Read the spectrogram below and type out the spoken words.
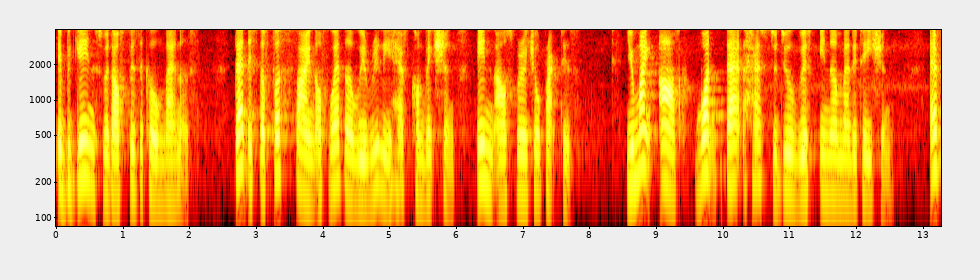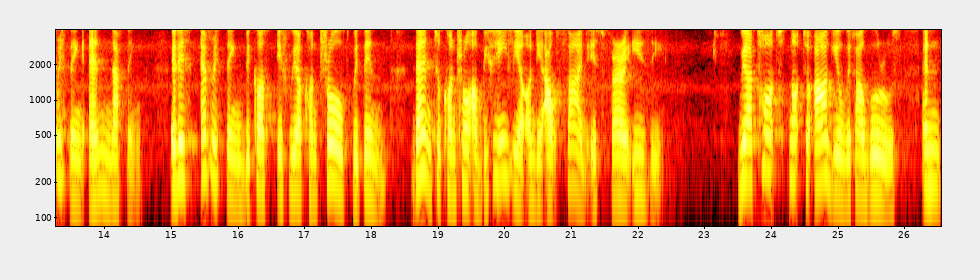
it begins with our physical manners. That is the first sign of whether we really have conviction in our spiritual practice. You might ask what that has to do with inner meditation everything and nothing. It is everything because if we are controlled within, then to control our behavior on the outside is very easy. We are taught not to argue with our gurus and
